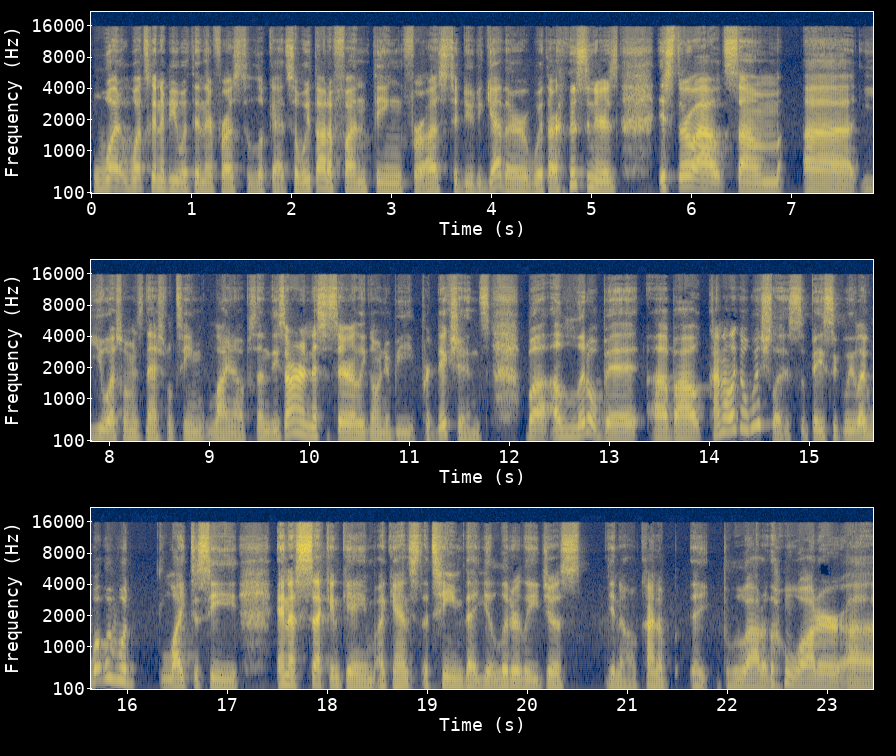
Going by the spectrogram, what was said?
what what's going to be within there for us to look at so we thought a fun thing for us to do together with our listeners is throw out some uh US women's national team lineups and these aren't necessarily going to be predictions but a little bit about kind of like a wish list basically like what we would like to see in a second game against a team that you literally just you know kind of eh, blew out of the water uh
